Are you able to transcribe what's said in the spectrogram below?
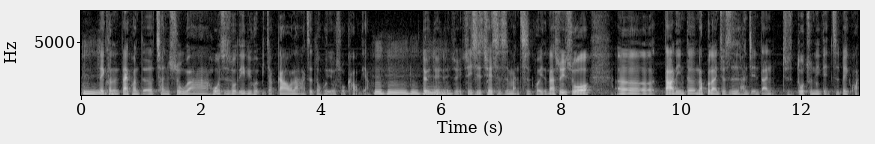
嗯，对，可能贷款的成数啊，或者是说利率会比较高啦，这都会有所考量。嗯哼，哼，对对对对，所以其实确实是蛮吃亏的。那所以说，呃，大龄的那不然就是很简单，就是多存一点自备款。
